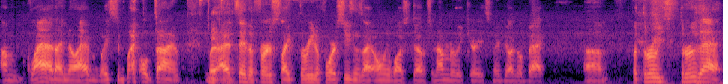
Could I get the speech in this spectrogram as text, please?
I'm glad i know i haven't wasted my whole time. But Yeah. i'd say the first like three to four seasons i only watched dubs and i'm really curious. Maybe i'll go back. Um but through through that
